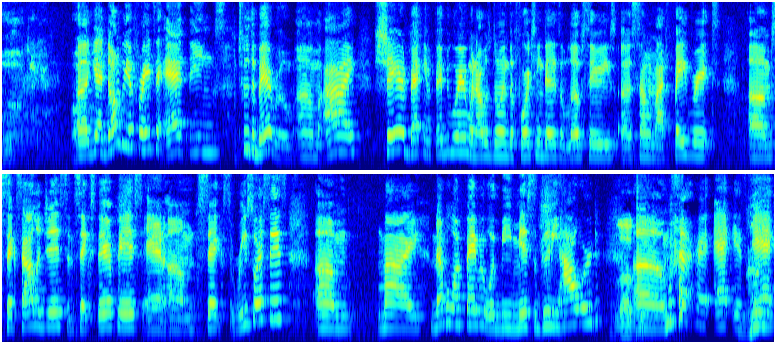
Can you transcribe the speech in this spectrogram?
Oh, thank you. Uh, yeah, don't be afraid to add things to the bedroom. Um, I shared back in February when I was doing the 14 Days of Love series uh, some of my favorite um, sexologists and sex therapists and um, sex resources. Um, my number one favorite would be Miss Goody Howard. Love Goody. Um, her at is Goody. at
